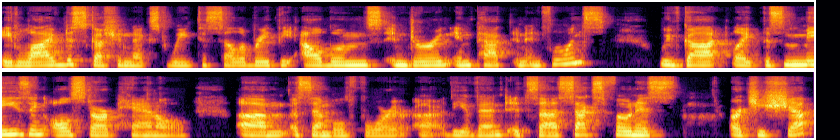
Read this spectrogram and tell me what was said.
a live discussion next week to celebrate the album's enduring impact and influence. We've got like this amazing all-star panel um, assembled for uh, the event. It's uh, saxophonist Archie Shepp,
